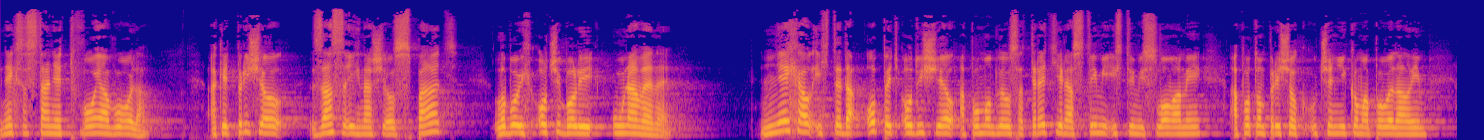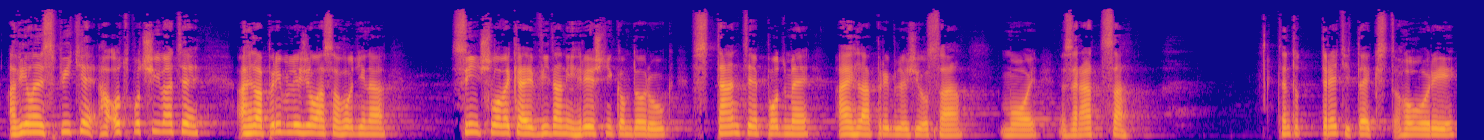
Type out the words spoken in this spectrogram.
nech sa stane tvoja vôľa. A keď prišiel, zase ich našiel spať, lebo ich oči boli unavené. Nechal ich teda, opäť odišiel a pomodlil sa tretí raz tými istými slovami a potom prišiel k učeníkom a povedal im, a vy len spíte a odpočívate? A hľa priblížila sa hodina, syn človeka je vydaný hriešnikom do rúk, vstaňte, poďme, aj hľa priblížil sa môj zradca. Tento tretí text hovorí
